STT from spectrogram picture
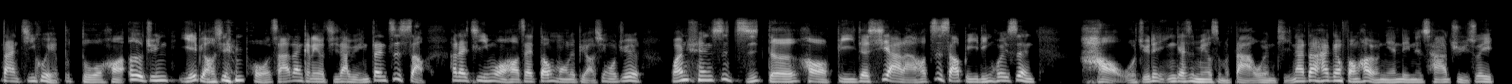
但机会也不多哈。二军也表现 颇差，但可能有其他原因。但至少他在季末哈，在东盟的表现，我觉得完全是值得哈比得下来哈。至少比林辉胜好，我觉得应该是没有什么大问题。那当然，他跟冯浩有年龄的差距，所以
